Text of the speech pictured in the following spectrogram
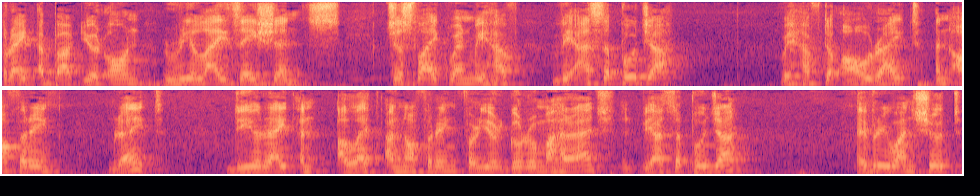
write about your own realizations. Just like when we have Vyasa Puja, we have to all write an offering, right? Do you write an, an offering for your Guru Maharaj at Vyasa Puja? Everyone should.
